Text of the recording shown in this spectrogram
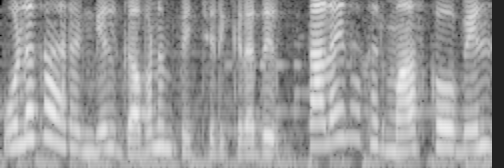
உலக அரங்கில் கவனம் பெற்றிருக்கிறது. தலைநகர் மாஸ்கோவில்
